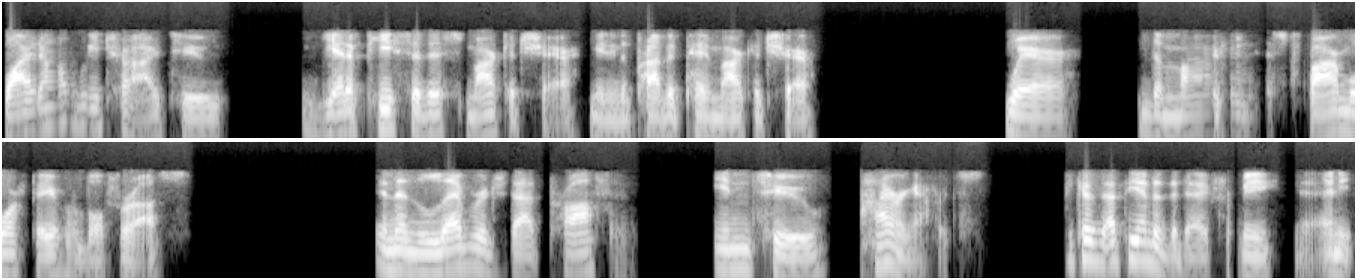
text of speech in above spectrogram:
why don't we try to get a piece of this market share, meaning the private pay market share, where the margin is far more favorable for us, and then leverage that profit into hiring efforts. Because at the end of the day, for me, any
